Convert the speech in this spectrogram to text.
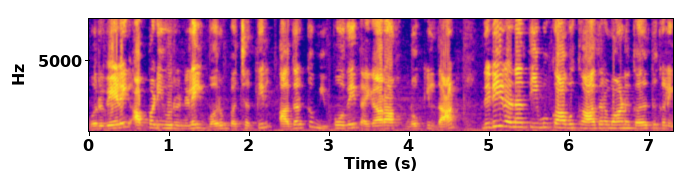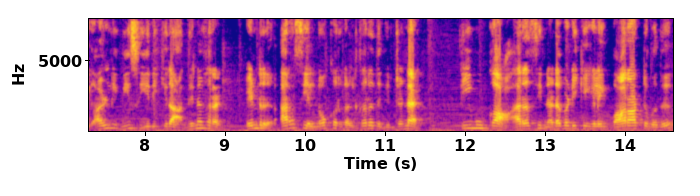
ஒருவேளை அப்படி ஒரு நிலை வரும் பட்சத்தில் அதற்கும் இப்போதே தயாராகும் நோக்கில்தான் திடீரென திமுகவுக்கு ஆதரவான கருத்துக்களை அள்ளி வீசியிருக்கிறார் தினகரன் என்று அரசியல் நோக்கர்கள் கருதுகின்றனர். திமுக அரசின் நடவடிக்கைகளை பாராட்டுவது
